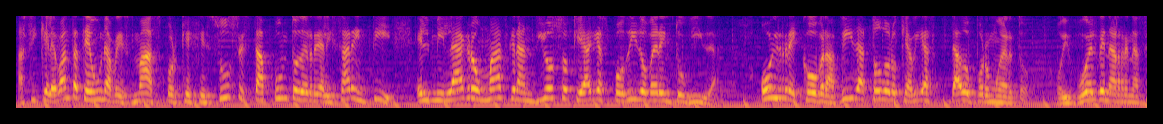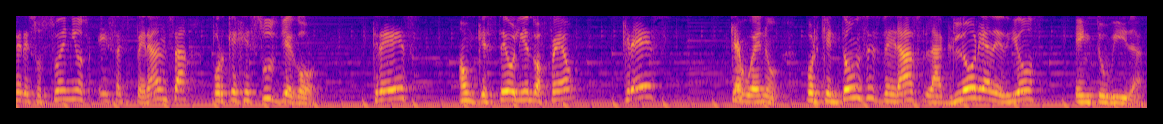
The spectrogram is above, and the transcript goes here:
Así que levántate una vez más porque Jesús está a punto de realizar en ti el milagro más grandioso que hayas podido ver en tu vida. Hoy recobra vida todo lo que habías dado por muerto. Hoy vuelven a renacer esos sueños, esa esperanza, porque Jesús llegó. ¿Crees, aunque esté oliendo a feo? ¿Crees? Qué bueno, porque entonces verás la gloria de Dios en tu vida.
